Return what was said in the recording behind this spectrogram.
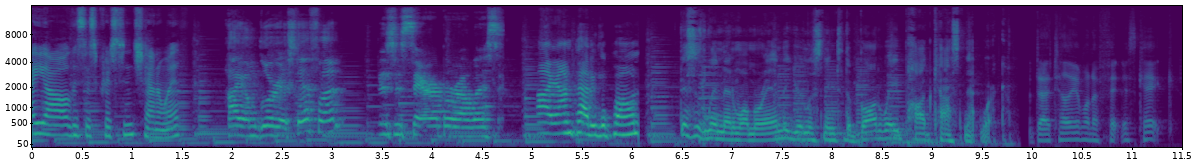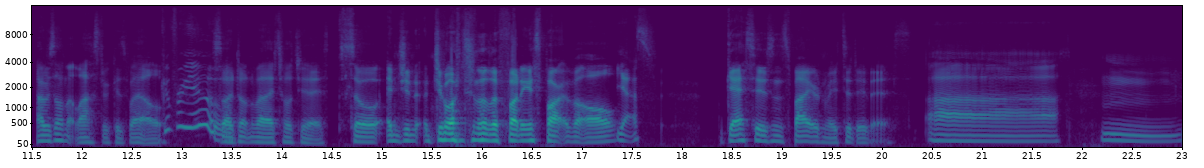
Hi, y'all. This is Kristin Chenoweth. Hi, I'm Gloria Estefan. This is Sara Bareilles. Hi, I'm Patti LuPone. This is Lin Manuel Miranda. You're listening to the Broadway Podcast Network. Did I tell you I'm on a fitness kick? I was on it last week as well. Good for you. So I don't know whether I told you this. So, and do you, do you want to know the funniest part of it all? yes. Guess who's inspired me to do this? Uh, hmm.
